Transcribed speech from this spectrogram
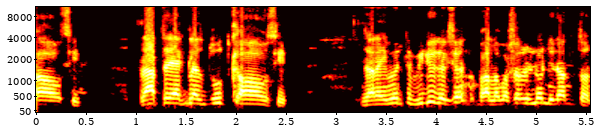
খাওয়া উচিত, রাতে এক গ্লাস দুধ খাওয়া উচিত। যারা এই মুহূর্তে ভিডিও দেখছেন, ভালোবাসা রইল নিরন্তর।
